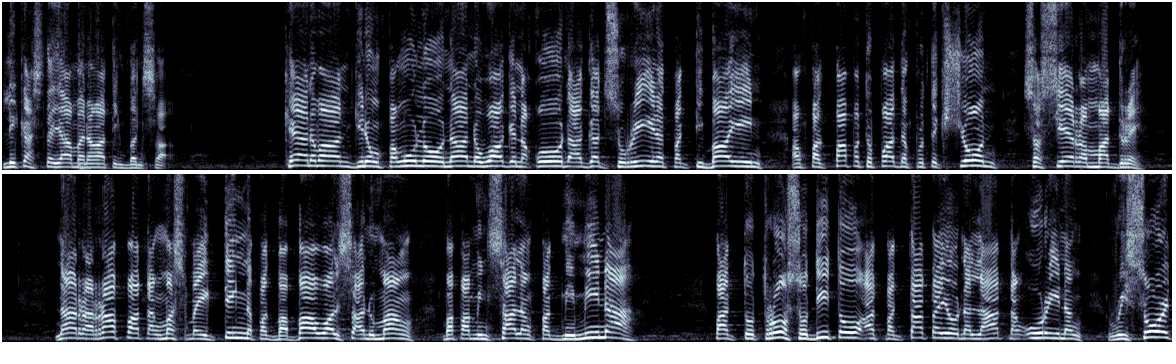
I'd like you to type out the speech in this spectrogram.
likas na yaman ng ating bansa. Kaya naman, Ginong Pangulo, nanawagan ako na agad suriin at pagtibayin ang pagpapatupad ng proteksyon sa Sierra Madre. Nararapat ang mas maigting na pagbabawal sa anumang mapaminsalang pagmimina, pagtutroso dito at pagtatayo ng lahat ng uri ng resort,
